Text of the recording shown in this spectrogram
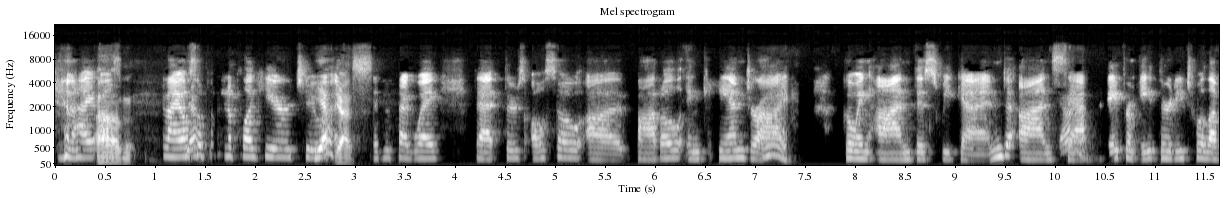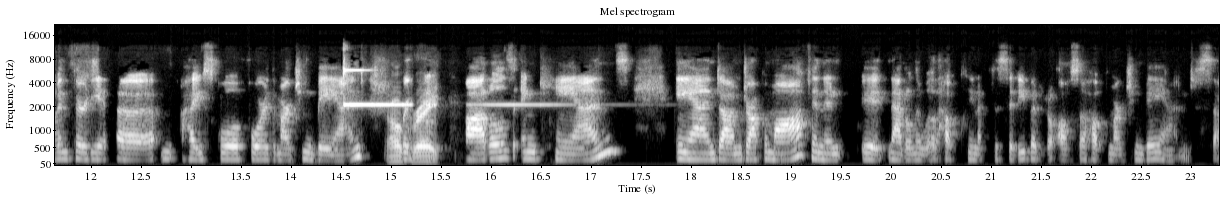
Can I also, Um, can I also yeah. put in a plug here too? Yeah. yes. As a segue, that there's also a bottle and can drive going on this weekend on Saturday from 8:30 to 11:30 at the high school for the marching band. Oh, Bring great. bottles and cans and um, drop them off. And then it not only will help clean up the city, but it'll also help the marching band. So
